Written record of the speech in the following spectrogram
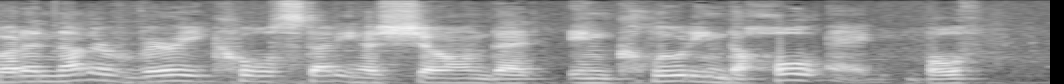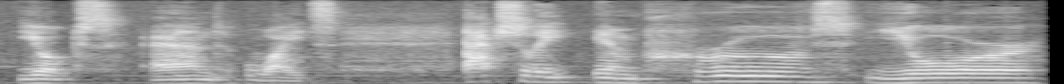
But another very cool study has shown that including the whole egg, both yolks and whites, actually improves your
